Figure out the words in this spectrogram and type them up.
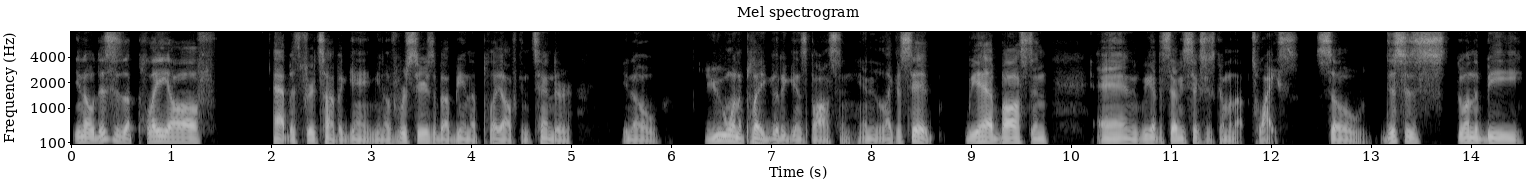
You know, this is a playoff atmosphere type of game. You know, if we're serious about being a playoff contender, you know, you want to play good against Boston. And like I said, we have Boston and we got the 76ers coming up twice. So this is going to be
